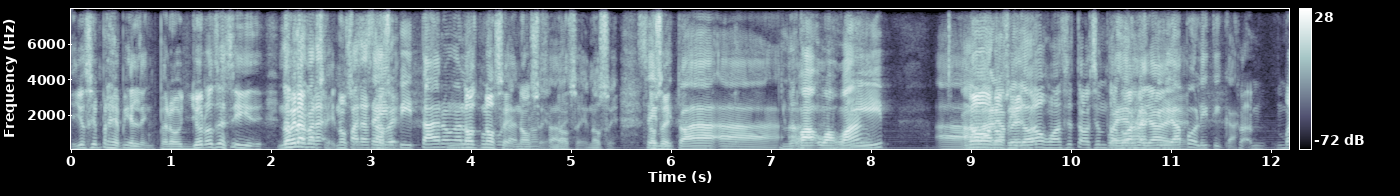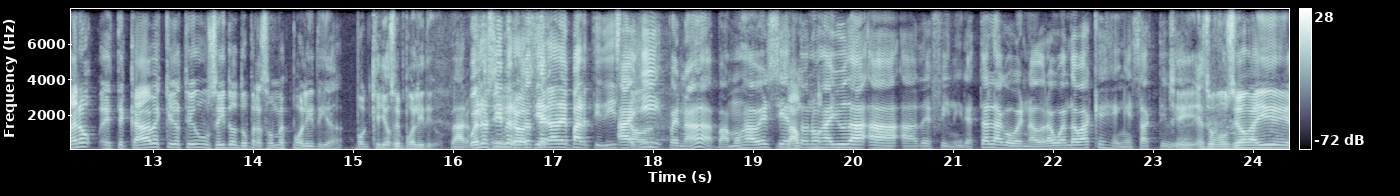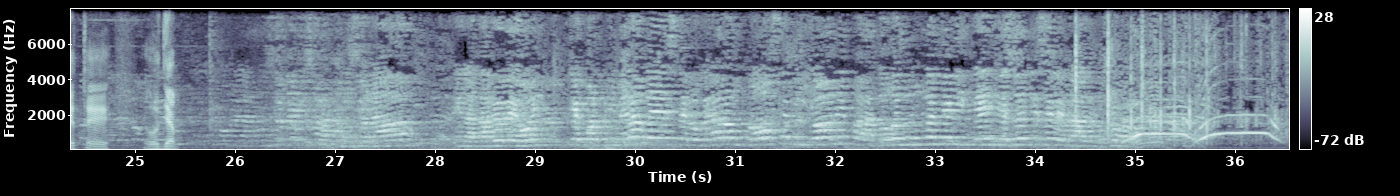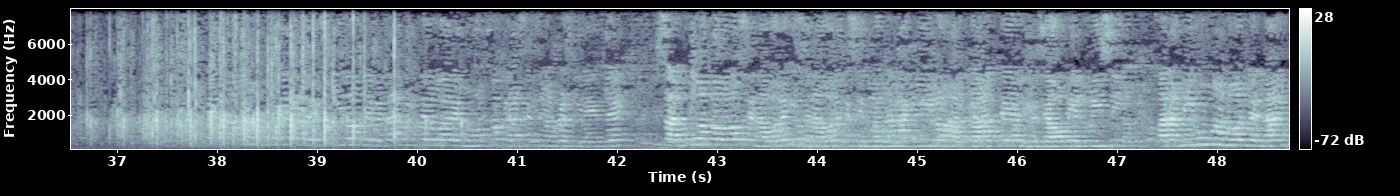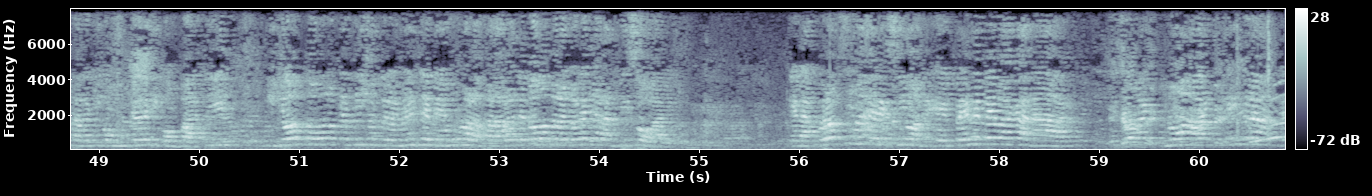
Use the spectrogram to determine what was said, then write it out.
ellos siempre se pierden, pero yo no sé si. No, para, no sé, no sé. se invitaron a los no, no sé, no sé, no sé, no sé. Se invitó a, a, a, Juan. No, no, sé, no, Juan se estaba haciendo pues tatuaje allá. actividad política. Bueno, este, cada vez que yo estoy en un sitio, tú presumes política, porque yo soy político. Claro. Bueno, sí, pero si era de partidista. Allí, pues nada, vamos a ver si esto nos ayuda a, a, definir. Esta es la gobernadora Wanda Vázquez en esa actividad. Sí, en su función ahí, este, ya. En la tarde de hoy, que por primera vez se lograron 12 millones para todo el mundo en Medicare y eso hay que celebrarlo. Saludo a todos los senadores y senadoras que se encuentran aquí, los alcaldes, al licenciado Pierluisi. Para mí es un honor, ¿verdad?, estar aquí con ustedes y compartir. Y yo todo lo que he dicho anteriormente me uno a las palabras de todos, pero yo les garantizo algo. Que en las próximas elecciones el PNP va a ganar. Es grande, no hay, es grande.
